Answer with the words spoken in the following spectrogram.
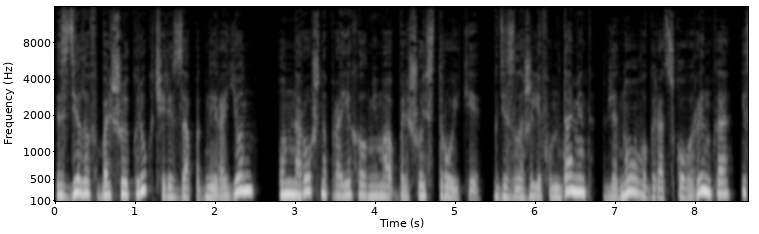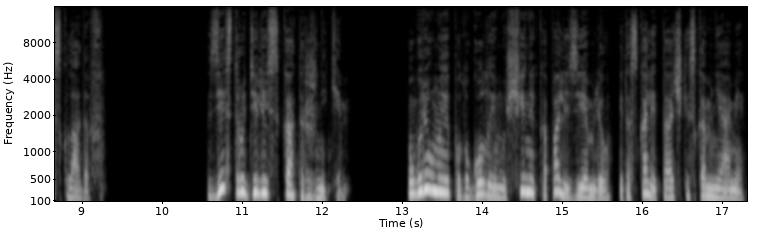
Сделав большой крюк через западный район, он нарочно проехал мимо большой стройки, где заложили фундамент для нового городского рынка и складов. Здесь трудились каторжники. Угрюмые полуголые мужчины копали землю и таскали тачки с камнями,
